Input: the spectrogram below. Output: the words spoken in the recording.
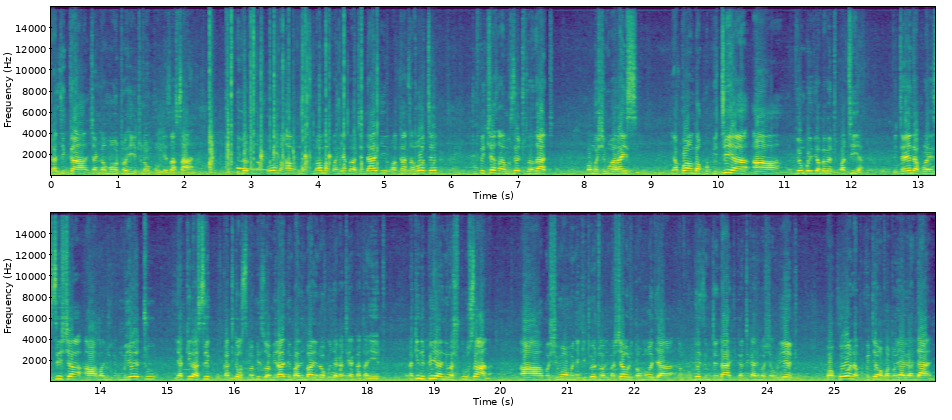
katika changamoto hii, tunampongeza sana. Hivyo tunakuomba hapa, tumesimama kwa niaba ya watendaji wa kata wote, tufikisha salamu zetu za dhati kwa Mheshimiwa Rais ya kwamba kupitia uh, vyombo hivi ambavyo ametupatia vitaenda kurahisisha uh, majukumu yetu ya kila siku katika usimamizi wa miradi mbalimbali inayokuja katika kata yetu. Lakini pia niwashukuru sana uh, Mheshimiwa mwenyekiti wetu wa halmashauri pamoja na mkurugenzi mtendaji katika halmashauri yetu kwa kuona kupitia mapato yao ya ndani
